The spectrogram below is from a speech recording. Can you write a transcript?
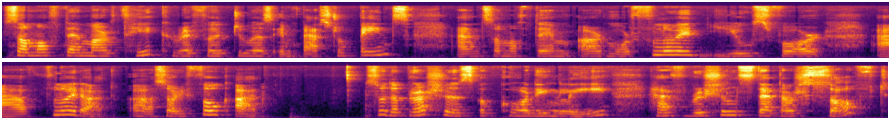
Some of them are thick, referred to as impasto paints, and some of them are more fluid, used for uh, fluid art, uh, sorry, folk art. So the brushes accordingly have bristles that are soft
